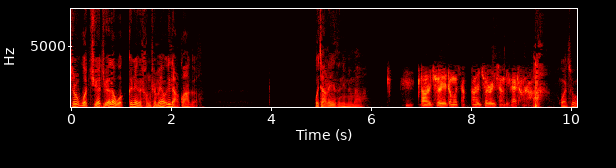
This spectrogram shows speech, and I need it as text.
就是我决绝的，我跟这个城市没有一点瓜葛。我讲的意思你明白吧？嗯，当时确实也这么想，当时确实想离开长沙。啊，我就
